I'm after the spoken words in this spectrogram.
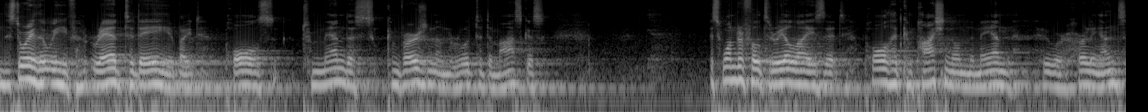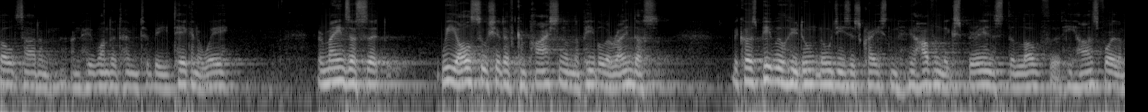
In the story that we've read today about Paul's tremendous conversion on the road to Damascus, it's wonderful to realize that Paul had compassion on the men who were hurling insults at him and who wanted him to be taken away. It reminds us that we also should have compassion on the people around us because people who don't know Jesus Christ and who haven't experienced the love that he has for them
